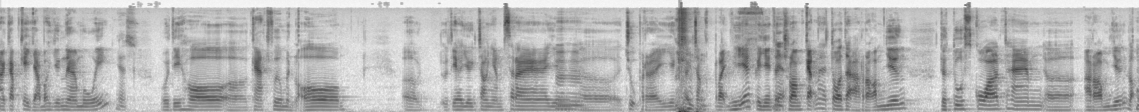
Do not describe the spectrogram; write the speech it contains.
អាកប្បកិរិយារបស់យើងណាមួយឧទាហរណ៍ការធ្វើមិនល្អឧទាហរណ៍យើងចង់ញ៉ាំស្រាយើងជក់បរិយយើងត្រូវចង់ផ្ដាច់វាគឺយើងត្រូវឆ្លងកាត់ណាតើតើអារម្មណ៍យើងទទួលស្គាល់ថាអារម្មណ៍យើងល្អ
